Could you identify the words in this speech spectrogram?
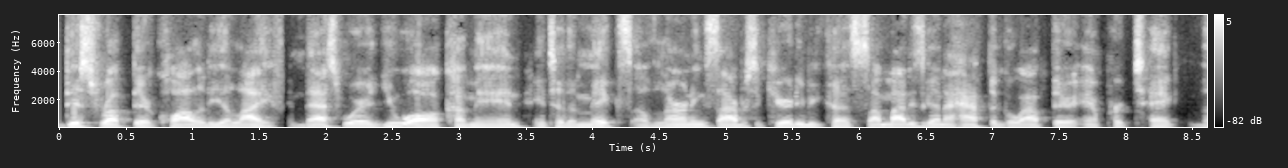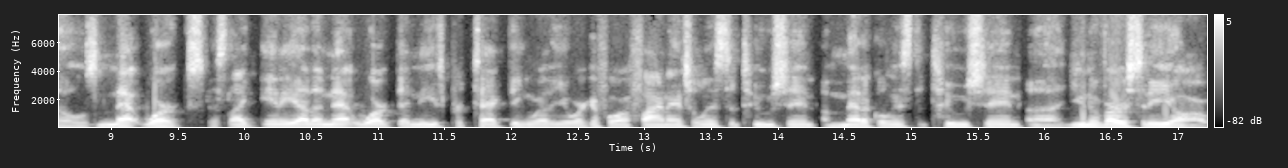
disrupt their quality of life. And that's where you all come in into the mix of learning cybersecurity because somebody's going to have to go out there and protect those networks. It's like any other network that needs protecting, whether you're working for a financial institution, a medical institution, a university, or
